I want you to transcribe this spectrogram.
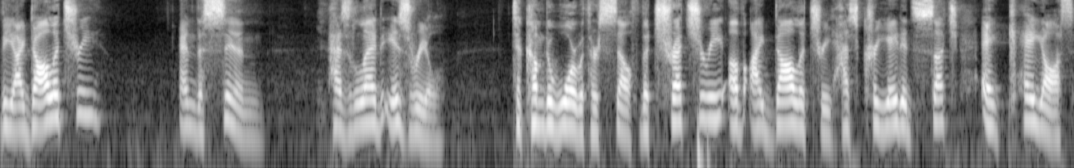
the idolatry and the sin has led Israel to come to war with herself. The treachery of idolatry has created such a chaos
